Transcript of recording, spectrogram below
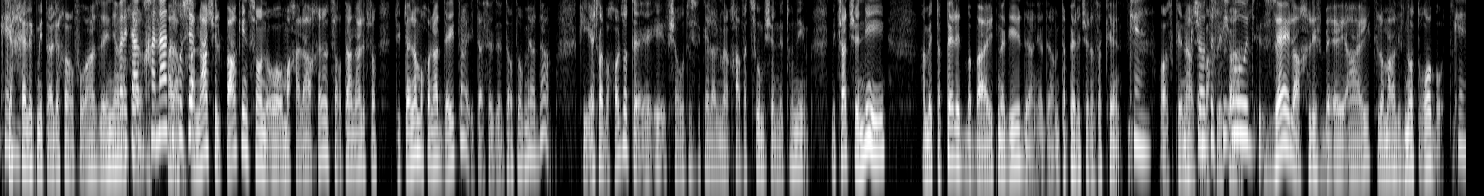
כן. כחלק מתהליך הרפואה זה עניין אבל אחר. את ההבחנה, אתה חושב- ההבחנה של פרקינסון או מחלה אחרת, סרטן א', תיתן למכונת דאטה, היא תעשה את זה יותר טוב מאדם. כי יש לה בכל זאת אה, אפשרות להסתכל על מרחב עצום של נתונים. מצד שני, המטפלת בבית, נגיד, אני יודע, המטפלת של הזקן, כן. או הזקנה מקצועות שמחליפה, הסיעוד. זה להחליף ב-AI, כלומר לבנות רובוט. כן.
